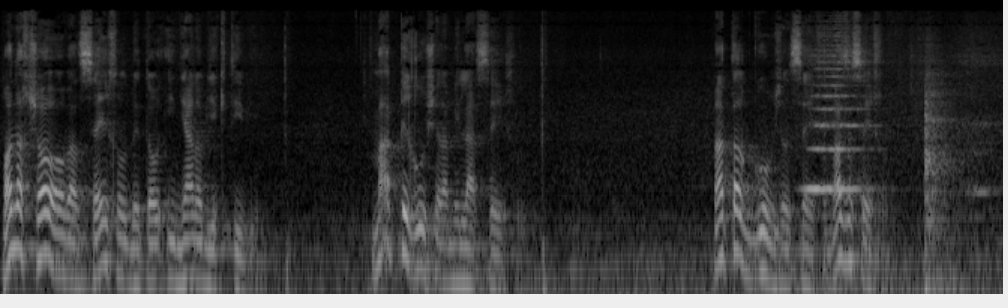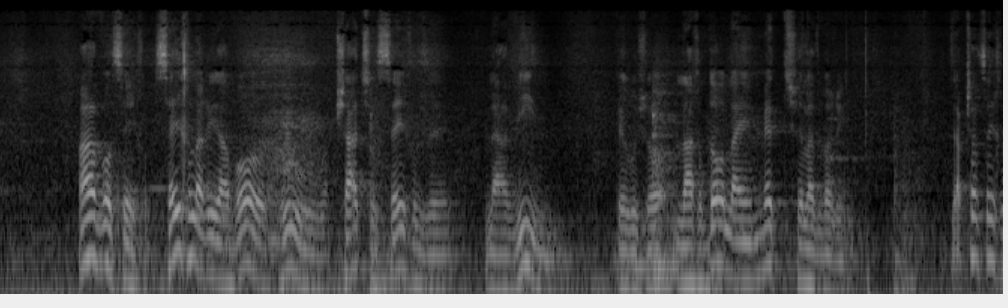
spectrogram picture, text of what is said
בואו נחשוב על שכל בתור עניין אובייקטיבי. מה הפירוש של המילה שכל? מה התרגום של שכל? מה זה שכל? מה עבוד שכל? שכל הרי עבוד הוא, הפשט של שכל זה להבין, פירושו, לחדור לאמת של הדברים. זה הפשט שכל.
